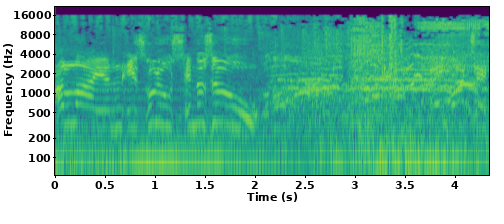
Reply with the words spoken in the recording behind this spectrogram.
A lion is loose in the zoo! Hey, watch it!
